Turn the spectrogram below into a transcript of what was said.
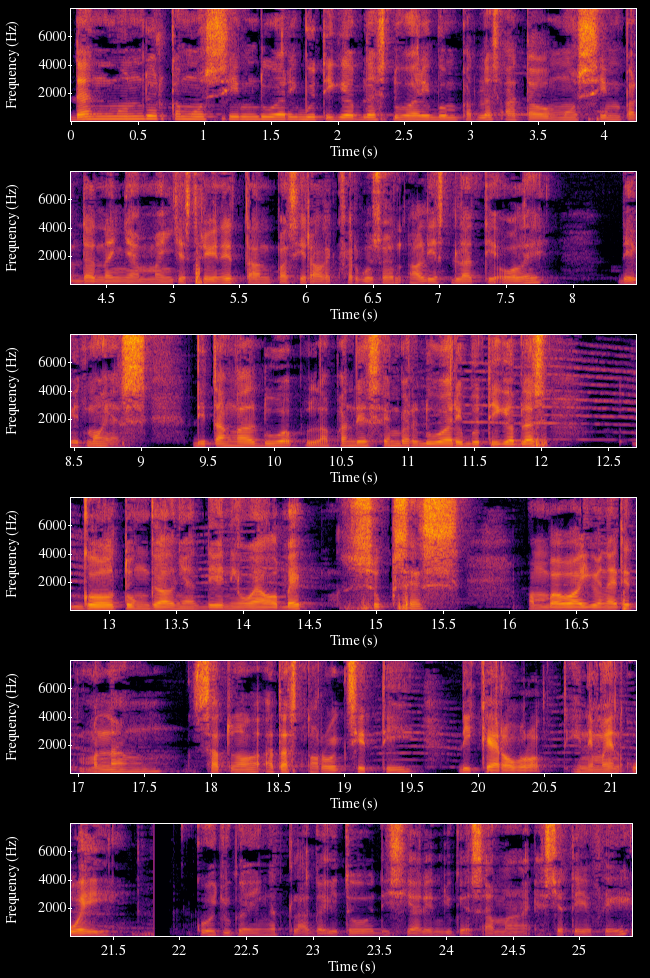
Dan mundur ke musim 2013-2014 atau musim perdananya Manchester United tanpa Sir Alex Ferguson alias dilatih oleh David Moyes. Di tanggal 28 Desember 2013 gol tunggalnya Danny Welbeck sukses membawa United menang 1-0 atas Norwich City di Carrow Road. Ini main away. Gue juga inget laga itu disiarin juga sama SCTV.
